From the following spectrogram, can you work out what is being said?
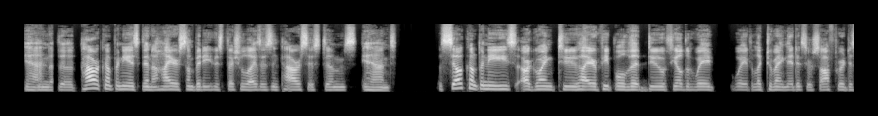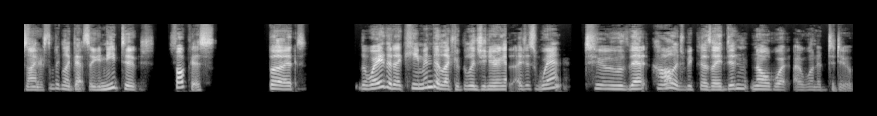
and the power company is going to hire somebody who specializes in power systems. And the cell companies are going to hire people that do field and wave, wave electromagnetics or software design or something like that. So you need to focus. But the way that I came into electrical engineering, I just went to that college because I didn't know what I wanted to do.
